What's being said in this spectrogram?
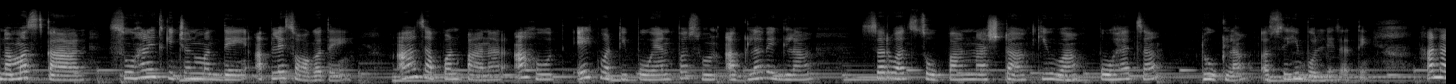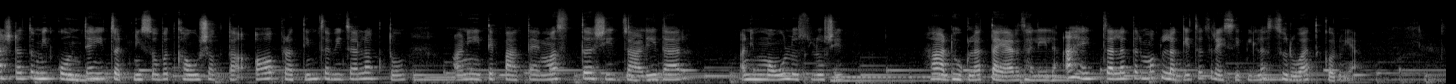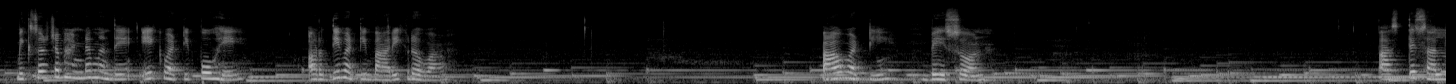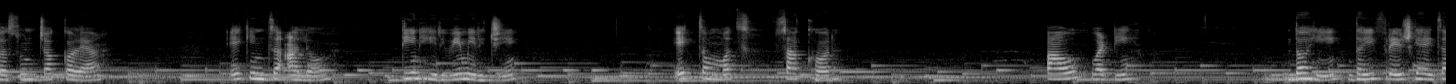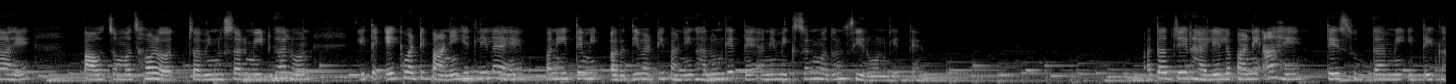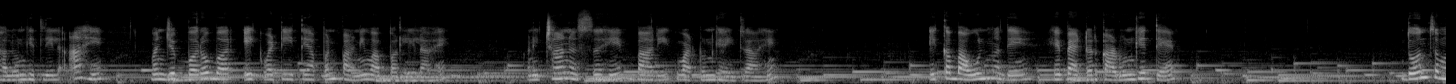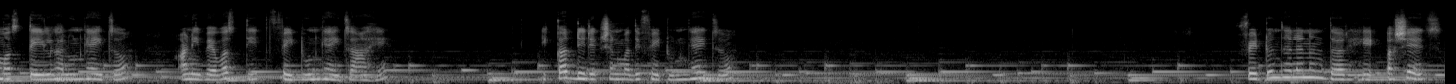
नमस्कार सुहानीज किचनमध्ये आपले स्वागत आहे. आज आपण पाहणार आहोत एक वाटी पोह्यांपासून आगला वेगळा सर्वात सोपा नाश्ता किंवा पोह्याचा ढोकला असेही बोलले जाते. हा नाश्ता तुम्ही कोणत्याही चटणीसोबत खाऊ शकता अप्रतिम चवीचा लागतो आणि इथे पाहताय मस्त अशी जाळीदार आणि मऊ लुसलुशीत हा ढोकला तयार झालेला आहे. चला तर मग लगेचच रेसिपीला सुरुवात करूया. मिक्सरच्या भांड्यामध्ये एक वाटी पोहे अर्धी वाटी बारीक रवा पाव वाटी बेसन पाच ते सहा लसूणच्या कळ्या एक इंच आलं तीन हिरवी मिरची एक चम्मच साखर पाव वाटी दही दही फ्रेश घ्यायचं आहे. पाव चमच हळद चवीनुसार मीठ घालून इथे एक वाटी पाणी घेतलेलं आहे. पण इथे मी अर्धी वाटी पाणी घालून घेते आणि मिक्सरमधून फिरवून घेते. आता जे राहिलेलं पाणी आहे ते सुद्धा मी इथे घालून घेतलेलं आहे. म्हणजे बरोबर एक वाटी इथे आपण पाणी वापरलेलं आहे. आणि छान असं हे बारीक वाटून घ्यायचं आहे. एका बाउलमध्ये हे बॅटर काढून घेते. दोन चम्मच तेल घालून घ्यायचं आणि व्यवस्थित फेटून घ्यायचं आहे. एकाच डिरेक्शनमध्ये फेटून घ्यायचं. फेटून झाल्यानंतर हे असेच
